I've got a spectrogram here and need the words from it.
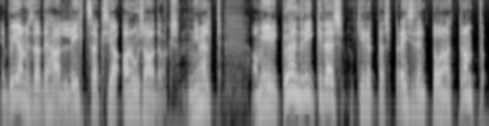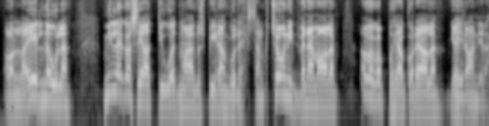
ja püüame seda teha lihtsaks ja arusaadavaks. nimelt Ameerika Ühendriikides kirjutas president Donald Trump alla eelnõule, millega seati uued majanduspiirangud ehk sanktsioonid Venemaale, aga ka Põhja-Koreale ja Iraanile.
